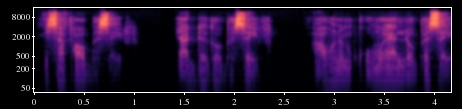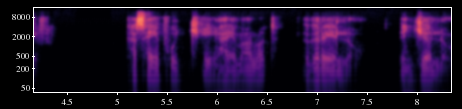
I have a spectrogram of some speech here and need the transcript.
የሚሰፋው በሰይፍ ያደገው በሰይፍ አሁንም ቆሞ ያለው በሰይፍ። ከሰይፍ ውጭ ሃይማኖት እግር የለው እጅ የለው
